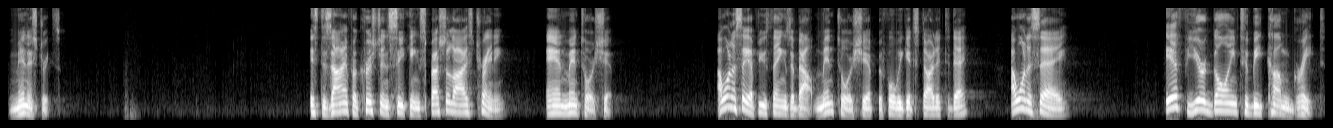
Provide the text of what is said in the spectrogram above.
Ministries. It's designed for Christians seeking specialized training and mentorship. I want to say a few things about mentorship before we get started today. I want to say if you're going to become great,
